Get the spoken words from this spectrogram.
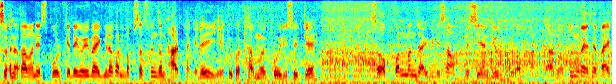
চ' এনেকুৱা মানে স্পৰ্ট কেটেগৰী বাইকবিলাকত অলপ ছাছপেনশ্যন হাৰ্ড থাকে দেই এইটো কথা মই কৈ দিছোঁ এতিয়াই। চ' অকণমান যাই পিনি চাওঁ বেছি আনি দিওঁ অলপমান কাৰণ নতুন হৈ আছে বাইক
